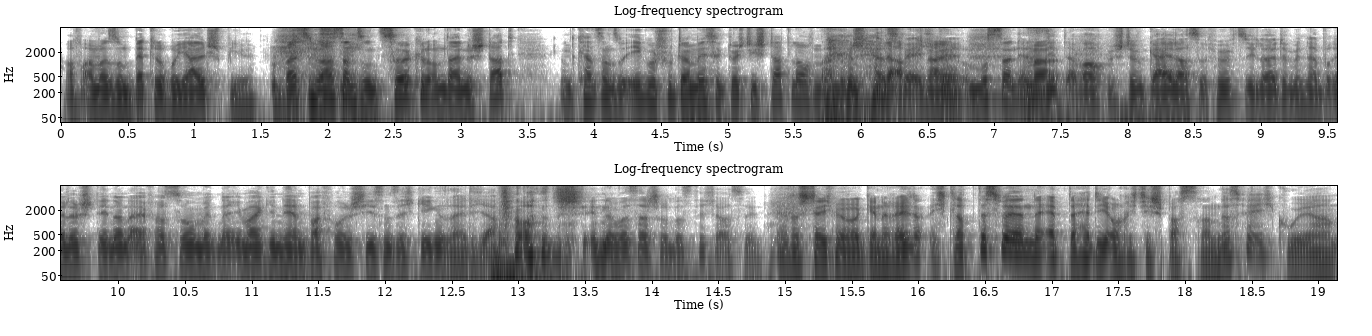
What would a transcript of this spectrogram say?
auf einmal so ein Battle Royale-Spiel. Weißt du, du hast dann so einen Zirkel um deine Stadt und kannst dann so Ego-Shooter-mäßig durch die Stadt laufen, andere Spiele abknallen und musst dann das immer. sieht aber auch bestimmt geil aus. So 50 Leute mit einer Brille stehen dann einfach so mit einer imaginären Waffe und schießen sich gegenseitig ab. Außen stehen, da muss das schon lustig aussehen. Ja, das stelle ich mir aber generell. Ich glaube, das wäre eine App, da hätte ich auch richtig Spaß dran. Das wäre echt cool, ja.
